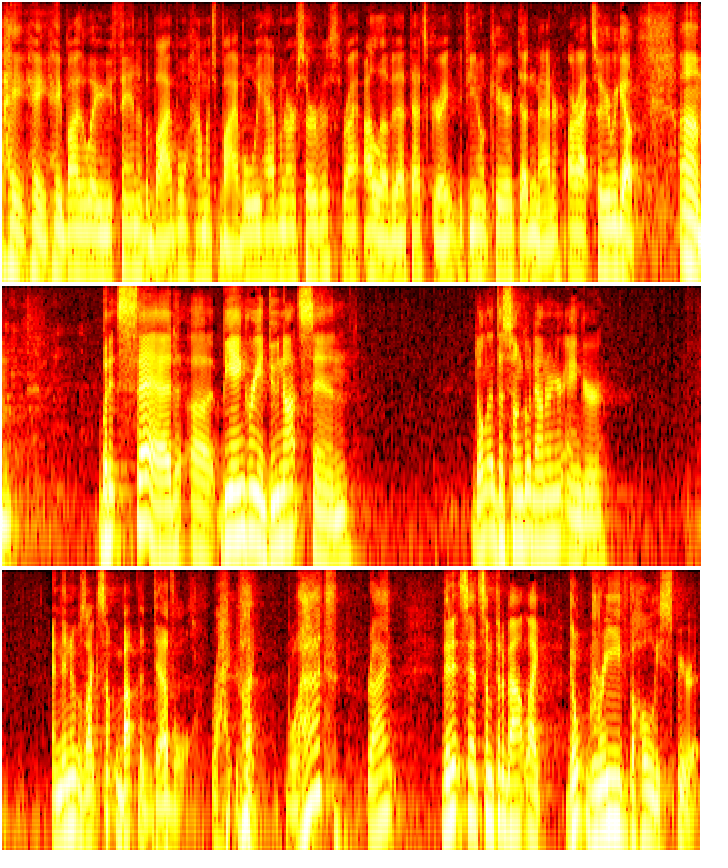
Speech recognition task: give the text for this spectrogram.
Hey, hey, hey, by the way, are you a fan of the Bible? How much Bible we have in our service, right? I love that. That's great. If you don't care, it doesn't matter. All right, so here we go. Um, but it said, uh, Be angry and do not sin. Don't let the sun go down on your anger. And then it was like something about the devil, right? You're like, What? Right? Then it said something about, like, don't grieve the Holy Spirit.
